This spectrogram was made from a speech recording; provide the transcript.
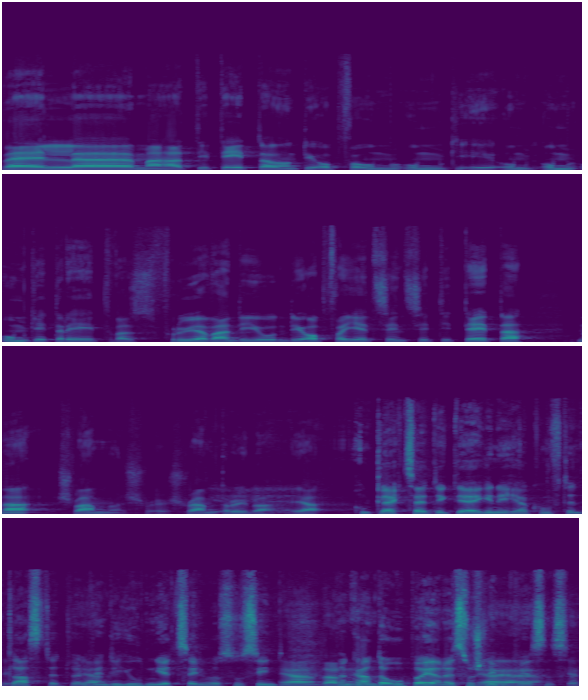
weil äh, man hat die Täter und die Opfer um, um, um, um, umgedreht. Was früher waren die Juden die Opfer, jetzt sind sie die Täter. Na, Schwamm, Schwamm drüber. Ja und gleichzeitig die eigene Herkunft entlastet, weil ja. wenn die Juden jetzt selber so sind, ja, dann, dann, kann der Opa ja nicht so schlimm gewesen sein.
